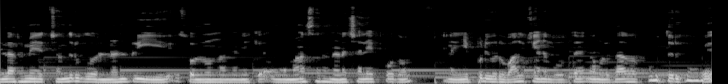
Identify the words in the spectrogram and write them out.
எல்லாருமே சந்திருக்கு ஒரு நன்றி சொல்லணும்னு நான் நினைக்கிறேன். உங்கள் மனசார நினச்சாலே போதும். ஏன்னா எப்படி ஒரு வாழ்க்கை அனுபவத்தை நம்மளுக்காக கொடுத்துருக்காரு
